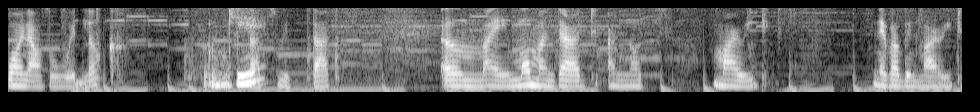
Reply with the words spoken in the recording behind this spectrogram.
born out of wedlock. So let me start with that. Um, my mom and dad are not married. Never been married.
